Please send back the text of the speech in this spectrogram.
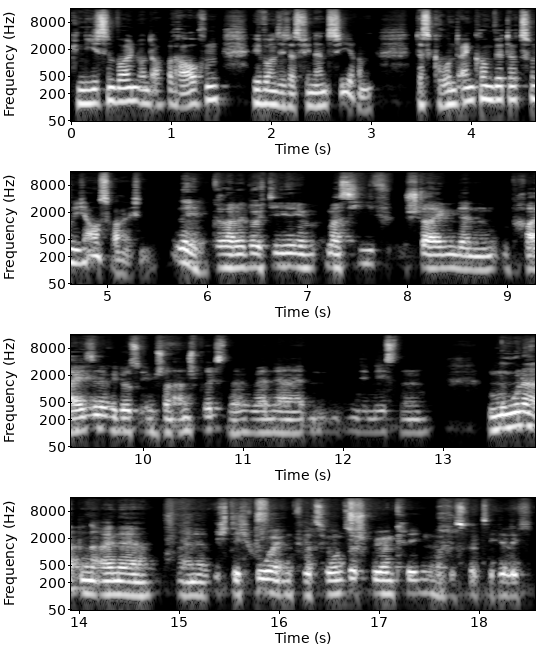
genießen wollen und auch brauchen, wie wollen sie das finanzieren? Das Grundeinkommen wird dazu nicht ausreichen. Nee, gerade durch die massiv steigenden Preise, wie du es eben schon ansprichst, ne, werden ja in den nächsten Monaten eine, eine richtig hohe Inflation zu spüren kriegen und das wird sicherlich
